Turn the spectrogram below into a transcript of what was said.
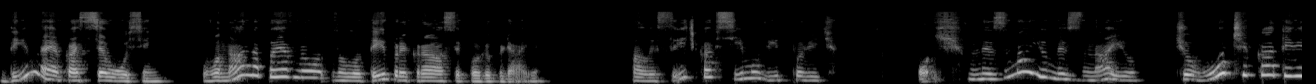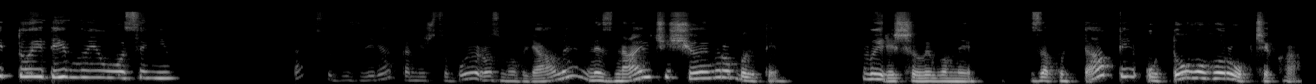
дивна якась ця осінь, вона, напевно, золоті прикраси полюбляє. А лисичка всім у відповідь. Ой, не знаю, не знаю, чого чекати від тої дивної осені. Так собі звірятка між собою розмовляли, не знаючи, що їм робити. Вирішили вони запитати у того горобчика,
